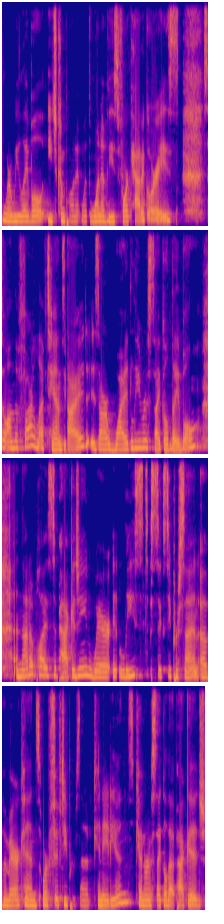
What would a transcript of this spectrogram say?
where we label each component with one of these four categories. So on the far left hand side is our widely recycled label, and that applies to packaging where at least 60% of Americans or 50% of Canadians can recycle that package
